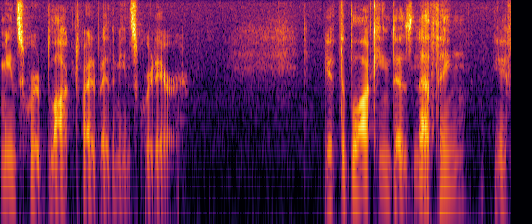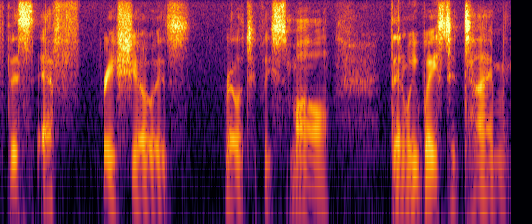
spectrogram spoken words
mean squared block divided by the mean squared error. If the blocking does nothing, if this f ratio is relatively small, then we wasted time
